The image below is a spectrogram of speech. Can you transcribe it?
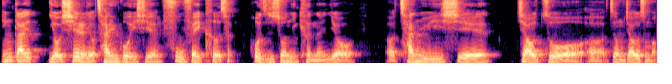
应该有些人有参与过一些付费课程，或者是说你可能有。呃，参与一些叫做呃这种叫做什么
